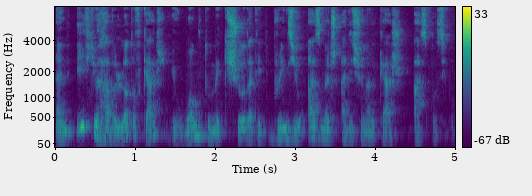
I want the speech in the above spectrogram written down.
And if you have a lot of cash, you want to make sure that it brings you as much additional cash as possible.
